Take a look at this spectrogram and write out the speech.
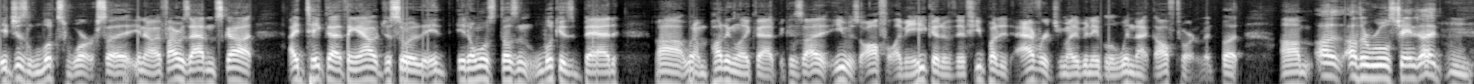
it just looks worse. Uh, you know, if I was Adam Scott, I'd take that thing out just so it, it almost doesn't look as bad uh, when I'm putting like that because I he was awful. I mean, he could have if he put it average, he might have been able to win that golf tournament. But um, other rules change. I, mm.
